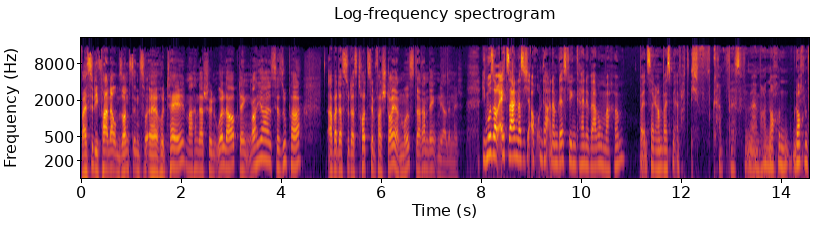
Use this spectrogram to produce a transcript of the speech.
Weißt du, die fahren da umsonst ins äh, Hotel, machen da schön Urlaub, denken, ach ja, ist ja super. Aber dass du das trotzdem versteuern musst, daran denken die alle nicht. Ich muss auch echt sagen, dass ich auch unter anderem deswegen keine Werbung mache bei Instagram, weil es mir einfach, ich es ist mir einfach noch ein, noch ein,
